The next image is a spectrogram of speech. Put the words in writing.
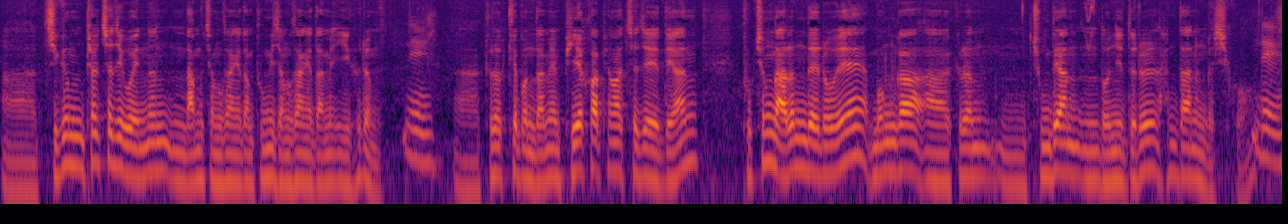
아, 지금 펼쳐지고 있는 남북 정상회담, 북미 정상회담의 이 흐름 네. 아, 그렇게 본다면 비핵화 평화 체제에 대한 북측 나름대로의 뭔가 아, 그런 음, 중대한 논의들을 한다는 것이고 네.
